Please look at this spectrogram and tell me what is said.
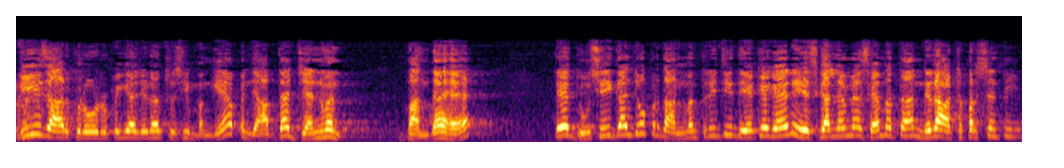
20000 ਕਰੋੜ ਰੁਪਈਆ ਜਿਹੜਾ ਤੁਸੀਂ ਮੰਗਿਆ ਪੰਜਾਬ ਦਾ ਜੈਨੂਇਨ ਬੰਦਾ ਹੈ। ਤੇ ਦੂਸਰੀ ਗੱਲ ਜੋ ਪ੍ਰਧਾਨ ਮੰਤਰੀ ਜੀ ਦੇ ਕੇ ਗਏ ਨੇ ਇਸ ਗੱਲ ਨਾਲ ਮੈਂ ਸਹਿਮਤ ਹਾਂ ਨਿਰਾ 8% ਹੀ ਹੈ।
